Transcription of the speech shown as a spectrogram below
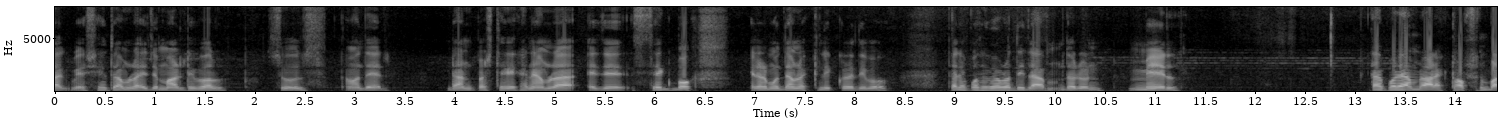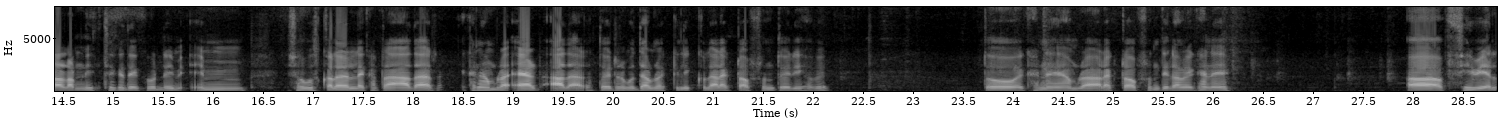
লাগবে, সেহেতু আমরা এই যে মাল্টিপল চুজ আমাদের ডান পাশ থেকে এখানে আমরা এই যে চেক বক্স এটার মধ্যে আমরা ক্লিক করে দিব। তাহলে প্রথমে আমরা দিলাম ধরুন মেল তারপরে আমরা আরেকটা অপশন বাড়ালাম, নিচ থেকে দেখুন সবুজ কালারের লেখাটা আদার। এখানে আমরা অ্যাড আদার। তো এটার মধ্যে আমরা ক্লিক করলে আরেকটা অপশন তৈরি হবে। তো এখানে আমরা আরেকটা অপশন দিলাম এখানে ফিমেল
